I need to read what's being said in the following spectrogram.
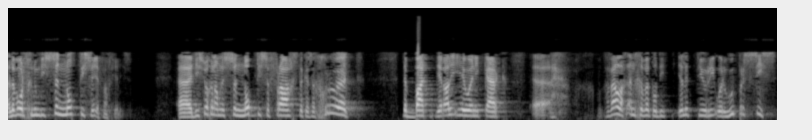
Hulle word genoem die sinoptiese evangelies. Uh die sogenaamde sinoptiese vraagstuk is 'n groot debat deur al die eeue in die kerk. Uh geweldig ingewikkeld die hele teorie oor hoe presies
